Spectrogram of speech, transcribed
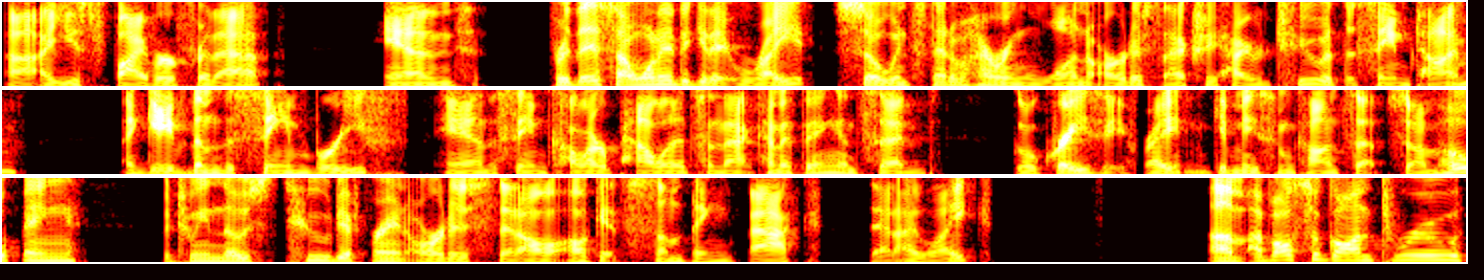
Uh, I used Fiverr for that. And for this, I wanted to get it right. So instead of hiring one artist, I actually hired two at the same time. I gave them the same brief and the same color palettes and that kind of thing and said, go crazy, right? Give me some concepts. So I'm hoping between those two different artists that I'll, I'll get something back that I like. Um, I've also gone through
